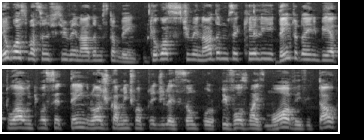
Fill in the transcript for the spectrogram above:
Eu gosto bastante de Steven Adams também. O que eu gosto de Steven Adams é que ele, dentro da NBA atual, em que você tem, logicamente, uma predileção por pivôs mais móveis e tal,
